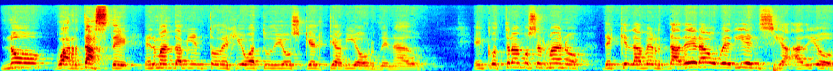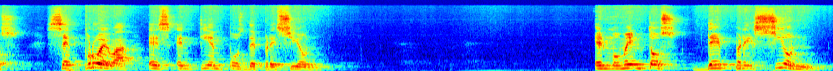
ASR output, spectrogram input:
No guardaste el mandamiento de Jehová tu Dios que él te había ordenado encontramos, hermano, de que la verdadera obediencia a Dios se prueba es en tiempos de presión. En momentos de presión,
